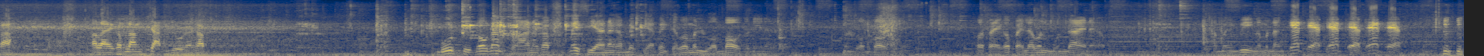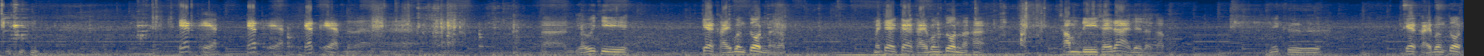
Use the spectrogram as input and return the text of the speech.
ไปอะไรกำลังจัดอยู่นะครับ บูทปีกนอกด้านขวานะครับ ไม่เสียนะครับ ไม่เสียเพียงแต่ว่ามันหลวมเบ้าตัวนี้นะครับ วมเบ้าพอใส่เข้าไปแล้วมันหมุนได้นะครับทำให้วิ่งแล้วมันดังแอดแอดแอดแอดแอดแอดแอดแอดแอดแอดแอดแอดนะนะอ่าเดี๋ยววิธีแก้ไขเบื้องต้นนะครับ ไม่ใช่แก้ไขเบื้องต้นนะฮะทำดีใช้ได้เลยแหละครับ นี่คือแก้ไขเบื้องต้น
